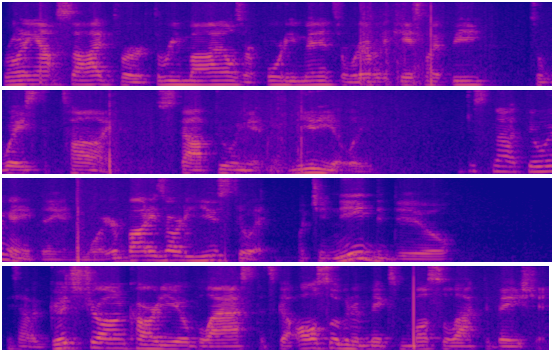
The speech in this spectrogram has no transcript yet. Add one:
Running outside for three miles or 40 minutes or whatever the case might be, it's a waste of time. Stop doing it immediately. Just not doing anything anymore. Your body's already used to it. What you need to do is have a good strong cardio blast that's also going to mix muscle activation.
